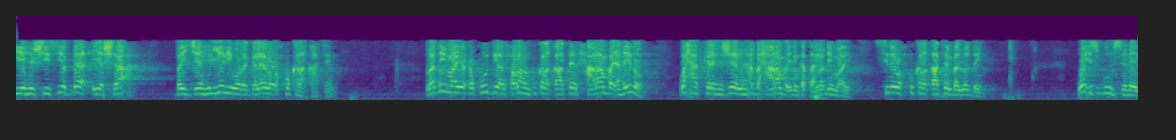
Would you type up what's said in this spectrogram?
iyo heshiisyo beec iyo shira ah bay jaahiliyadii wada galeenoo wax ku kala qaateen la dhihi maayo cuquuddii aada xoolahan ku kala qaateen xaaraan bay ahaydoo waxaad kala hesheen hadda xaaraan bay idinka tahay la dhihi maayo siday wax ku kala qaateen baa loo dayn. Way isguursadeen.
